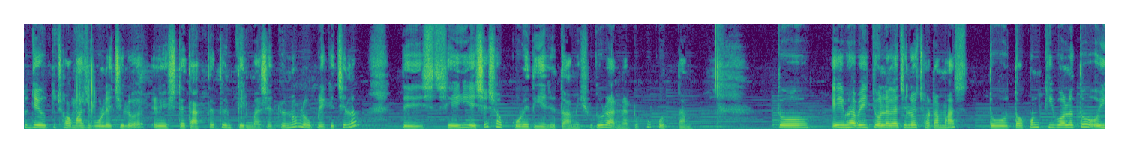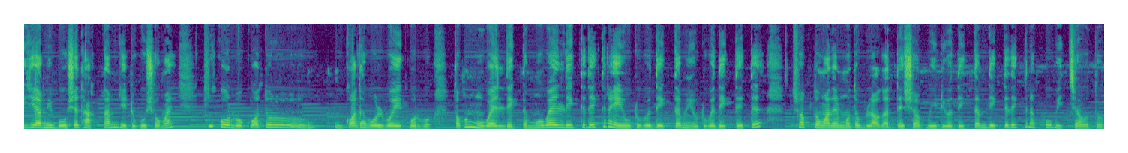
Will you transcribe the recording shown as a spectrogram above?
তো যেহেতু ছ মাস বলেছিল রেস্টে থাকতে, তো তিন মাসের জন্য লোক রেখেছিলাম। তো সেই এসে সব করে দিয়ে যেত। আমি শুধু রান্নাটুকু করতাম। তো এইভাবেই চলে গেছিল ছটা মাস। তো তখন কি বলতো, ওই যে আমি বসে থাকতাম যেটুকু সময়, কি করব? কত কথা বলব, এ করব? তখন মোবাইল দেখতাম। মোবাইল দেখতে দেখতে না, ইউটিউবে দেখতাম, ইউটিউবে দেখতে দেখতে সব তোমাদের মতো ব্লগারদের সব ভিডিও দেখতাম। দেখতে দেখতে না খুব ইচ্ছা হতো।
